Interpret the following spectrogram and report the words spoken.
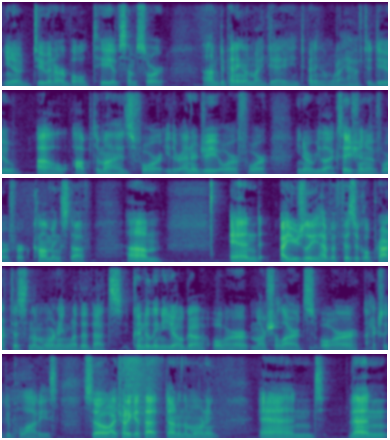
you know, do an herbal tea of some sort. Um, depending on my day and depending on what I have to do, I'll optimize for either energy or for, you know relaxation of, or for calming stuff. Um, and I usually have a physical practice in the morning, whether that's Kundalini yoga or martial arts, or I actually do Pilates. So I try to get that done in the morning, and then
